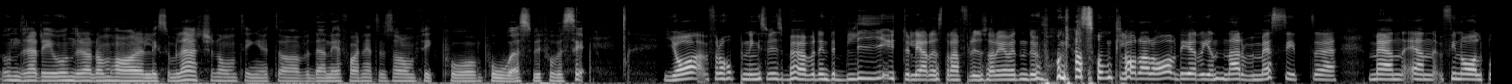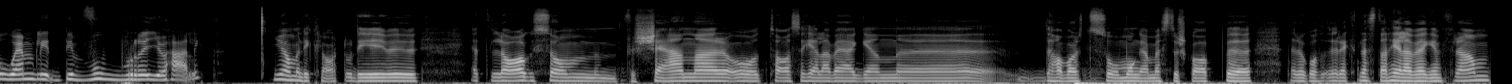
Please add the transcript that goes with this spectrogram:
undrar det och undrar om de har liksom lärt sig någonting av den erfarenheten som de fick på, på OS. Vi får väl se. Ja, förhoppningsvis behöver det inte bli ytterligare straffrysare. Jag vet inte hur många som klarar av det rent nervmässigt. Eh, men en final på Wembley, det vore ju härligt. Ja, men det är klart och det är ju ett lag som förtjänar att ta sig hela vägen. Eh, det har varit så många mästerskap eh, där det har gått, räckt nästan hela vägen fram.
